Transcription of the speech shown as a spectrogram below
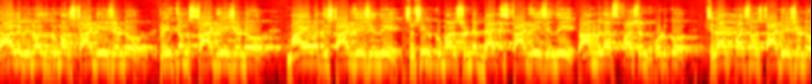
గాలి వినోద్ కుమార్ స్టార్ట్ చేసిండు. ప్రీతం స్టార్ట్ చేసిండు. మాయావతి స్టార్ట్ చేసింది సుశీల్ కుమార్ సుండే బ్యాచ్ స్టార్ట్ చేసింది రామ్ విలాస్ పాషన్ కొడుకు చిరాగ్ పాషన్ స్టార్ట్ చేసిండు.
